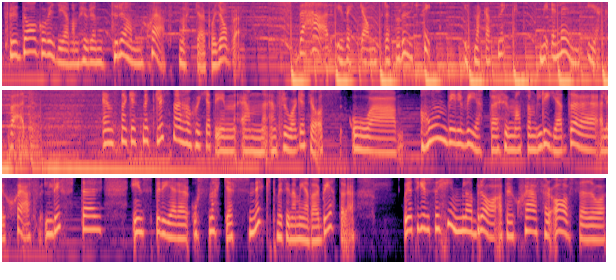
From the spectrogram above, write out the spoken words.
För idag går vi igenom hur en drömchef snackar på jobbet. Det här är veckans retoriktips i Snacka snyggt med Elaine Eksvärd. En Snacka snyggt-lyssnare har skickat in en, en fråga till oss och uh, hon vill veta hur man som ledare eller chef lyfter, inspirerar och snackar snyggt med sina medarbetare. Och jag tycker det är så himla bra att en chef hör av sig och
